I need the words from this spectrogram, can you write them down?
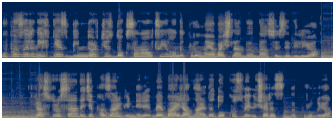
Bu pazarın ilk kez 1496 yılında kurulmaya başlandığından söz ediliyor. Rastro sadece pazar günleri ve bayramlarda 9 ve 3 arasında kuruluyor.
